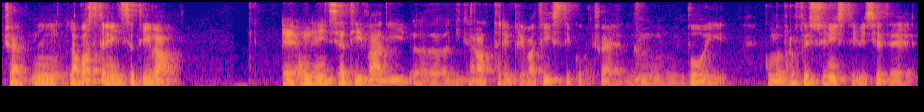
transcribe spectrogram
cioè la vostra iniziativa è un'iniziativa di, uh, di carattere privatistico, cioè mh, voi come professionisti vi siete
